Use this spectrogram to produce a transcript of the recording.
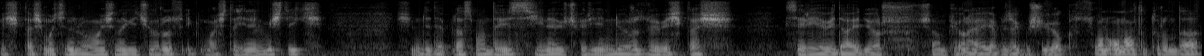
Beşiktaş maçının rövanşına geçiyoruz. İlk maçta yenilmiştik. Şimdi deplasmandayız. Yine 3-1 yeniliyoruz ve Beşiktaş seriye veda ediyor. Şampiyonaya yapacak bir şey yok. Son 16 turunda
